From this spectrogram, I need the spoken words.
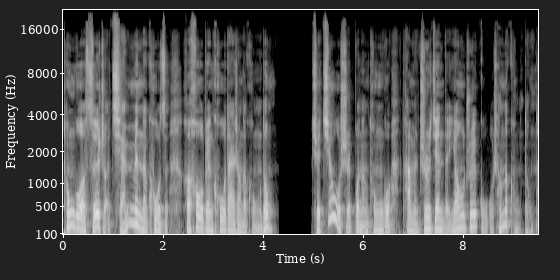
通过死者前面的裤子和后边裤带上的孔洞，却就是不能通过他们之间的腰椎骨上的孔洞呢？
